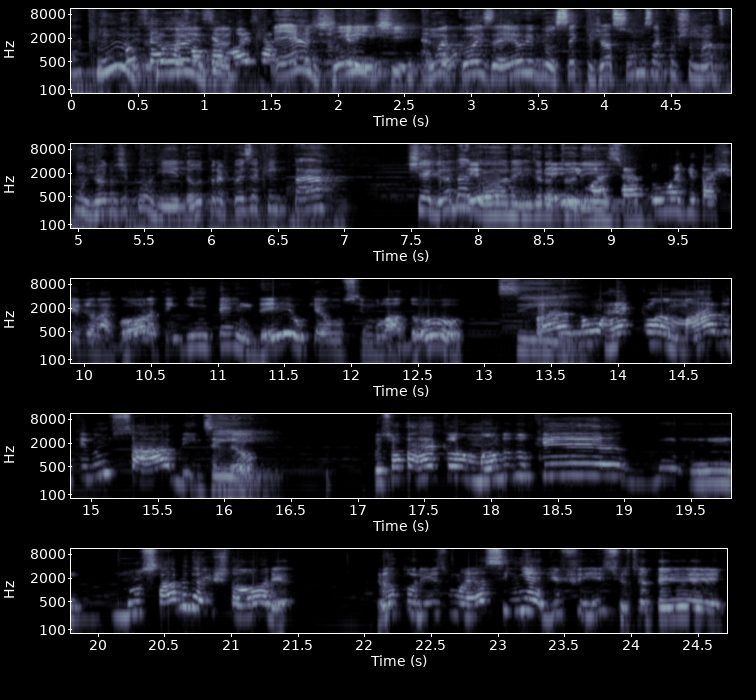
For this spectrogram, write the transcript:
Uma é, coisa é, é a gente. uma coisa é eu e você que já somos acostumados com jogos de corrida. Outra coisa é quem tá chegando agora eu, em Gran. Mas a turma que tá chegando agora tem que entender o que é um simulador Sim. Pra não reclamar do que não sabe, entendeu? Sim. O pessoal tá reclamando do que não sabe da história. Gran Turismo é assim, é difícil. Você ter.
